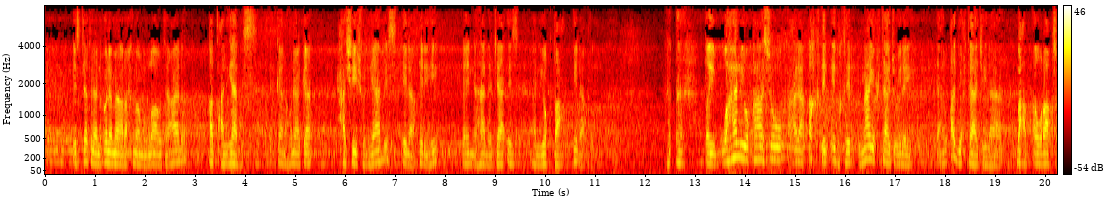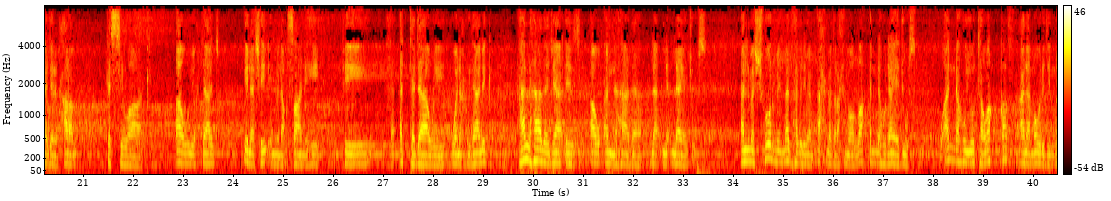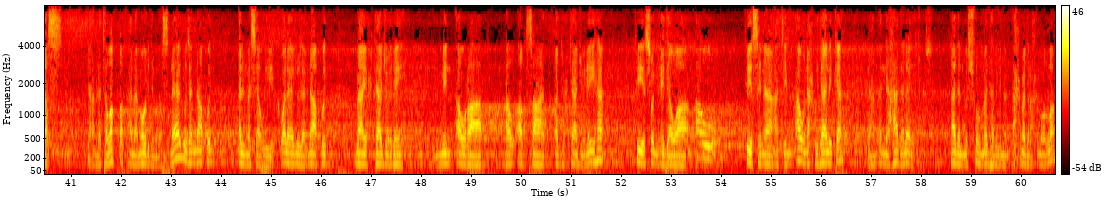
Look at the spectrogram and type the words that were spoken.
استثنى العلماء رحمهم الله تعالى قطع اليابس. إذا كان هناك حشيش يابس إلى آخره فإن هذا جائز أن يقطع إلى آخره. طيب وهل يقاس على أخذ الإذخر ما يحتاج إليه؟ يعني قد يحتاج إلى بعض أوراق شجر الحرم كالسواك أو يحتاج إلى شيء من أغصانه في التداوي ونحو ذلك. هل هذا جائز أو أن هذا لا, لا, لا يجوز؟ المشهور من مذهب الإمام أحمد رحمه الله أنه لا يجوز وأنه يتوقف على مورد النص. يعني نتوقف على مورد النص لا يجوز أن نأخذ المساويك ولا يجوز أن نأخذ ما يحتاج إليه من أوراق أو أغصان قد يحتاج إليها في صنع دواء أو في صناعة أو نحو ذلك. يعني أن هذا لا يجوز. هذا المشهور مذهب الإمام أحمد رحمه الله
